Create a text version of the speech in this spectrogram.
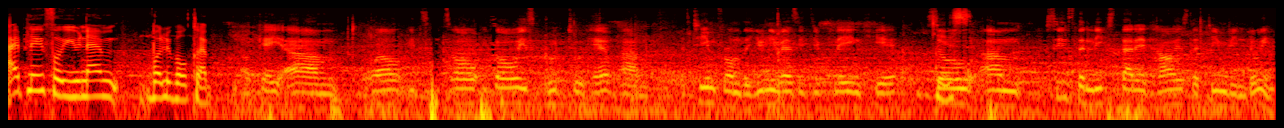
I play for UNAM Volleyball Club. Okay um, well it's, it's, all, it's always good to have um, a team from the university playing here. So yes. um, since the league started how has the team been doing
